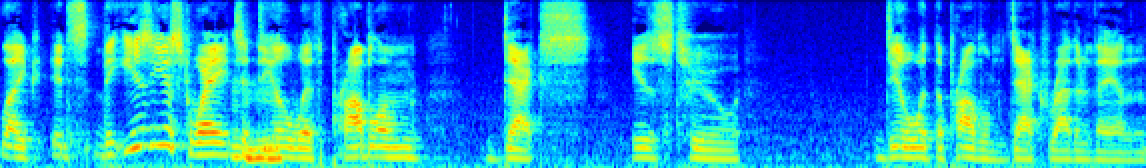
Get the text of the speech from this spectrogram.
like, it's the easiest way to Mhm. deal with problem decks is to deal with the problem deck rather than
